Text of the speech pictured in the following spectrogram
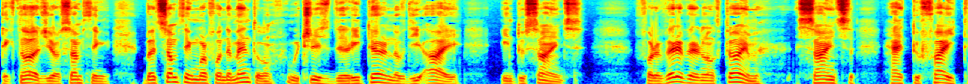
technology or something, but something more fundamental, which is the return of the eye into science. For a very, very long time, science had to fight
